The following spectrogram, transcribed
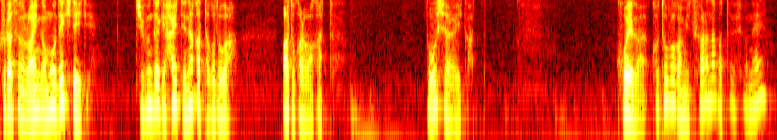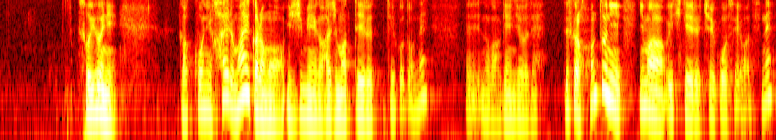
クラスの LINE がもうできていて、自分だけ入ってなかったことが、後から分かった。どうしたらいいか。声が、言葉が見つからなかったですよね。そういうふうに、学校に入る前からもいじめが始まっているっていうことをね、えー、のが現状で。ですから本当に今生きている中高生はですね、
